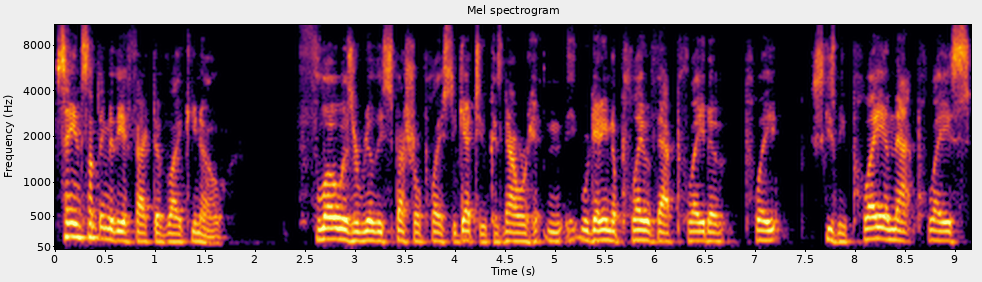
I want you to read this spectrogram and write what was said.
saying something to the effect of like you know flow is a really special place to get to because now we're hitting we're getting to play with that play to play excuse me play in that place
